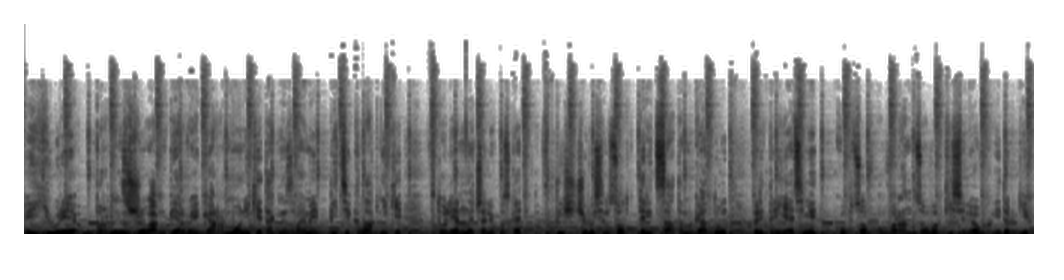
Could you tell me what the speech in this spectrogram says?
Юрия Брызжева, первые гармоники, так называемые пятиклапники, в Туле начали выпускать в 1830 году предприятиями купцов Воронцовых, Киселевых и других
